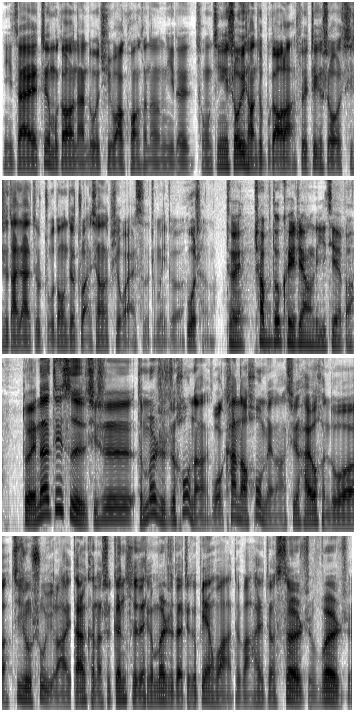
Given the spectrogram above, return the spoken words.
你在这么高的难度去挖矿，可能你的从经济收益上就不高了。所以这个时候，其实大家就主动就转向 POS 的这么一个过程了。对，差不多可以这样理解吧。对，那这次其实 the merge 之后呢，我看到后面呢，其实还有很多技术术语了，当然可能是跟随的这个 merge 的这个变化，对吧？还有叫 surge、verge、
